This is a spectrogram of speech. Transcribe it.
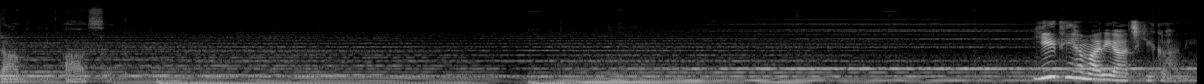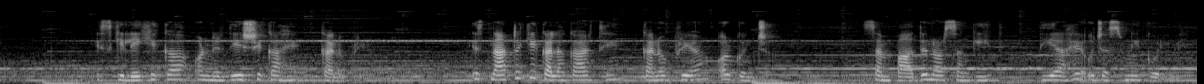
शाम की आस हो तुम। ये थी हमारी आज की कहानी। इसकी लेखिका और निर्देशिका हैं कनुप्रिया। इस नाटक के कलाकार थे कनुप्रिया और गुंजा। संपादन और संगीत दिया है ओजस्विनी गुल ने।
